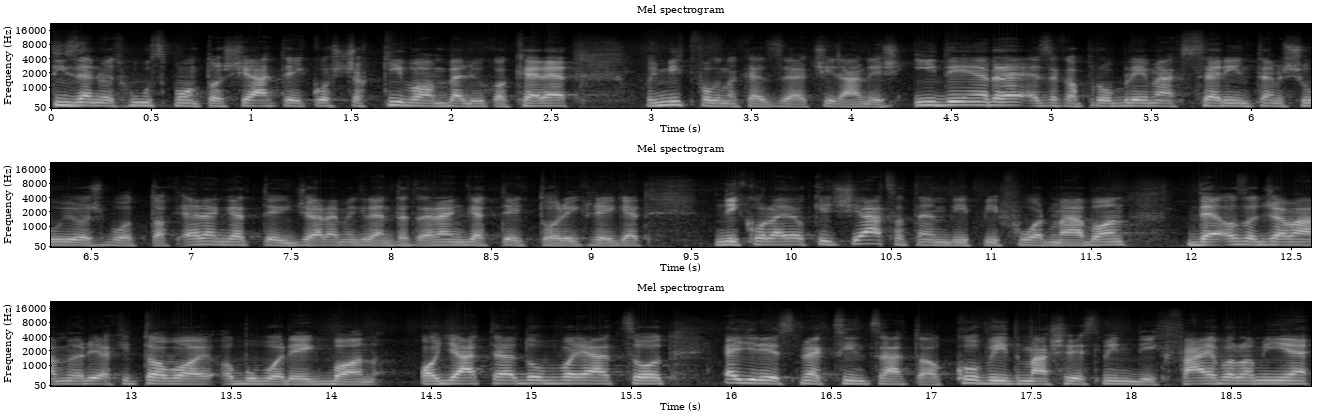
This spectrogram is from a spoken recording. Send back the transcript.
15-20 pontos játékos, csak ki van belük a keret, hogy mit fognak ezzel csinálni. És idénre ezek a problémák szerintem súlyosbottak. Elengedték Jeremy Grantet, elengedték Torik Réget. Nikolaj Jokic játszhat MVP formában, de az a Jamal Murray, aki tavaly a buborékban agyát eldobva játszott, egyrészt megcincálta a Covid, másrészt mindig fáj valamilyen,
